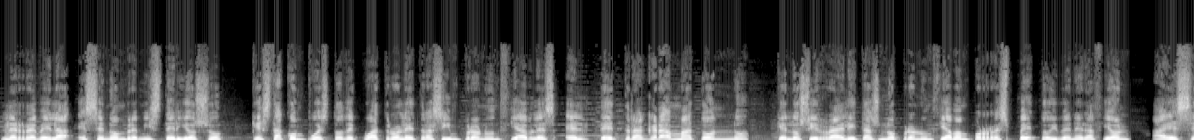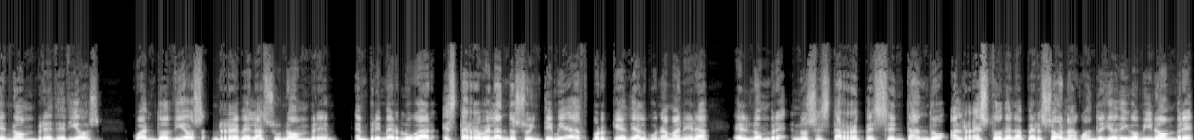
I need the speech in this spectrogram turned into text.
le revela ese nombre misterioso que está compuesto de cuatro letras impronunciables, el tetragramatón, ¿no? Que los israelitas no pronunciaban por respeto y veneración a ese nombre de Dios. Cuando Dios revela su nombre, en primer lugar está revelando su intimidad porque de alguna manera el nombre nos está representando al resto de la persona. Cuando yo digo mi nombre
